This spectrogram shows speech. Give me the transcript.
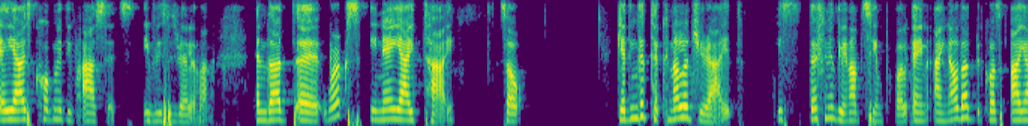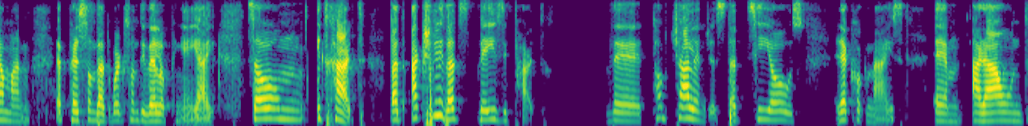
AI's cognitive assets, if this is relevant. And that uh, works in AI tie. So getting the technology right is definitely not simple. And I know that because I am an, a person that works on developing AI. So um, it's hard. But actually, that's the easy part. The top challenges that CEOs recognize um, around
